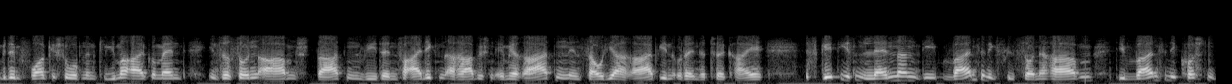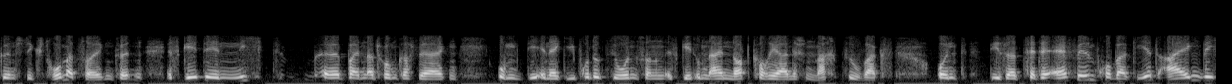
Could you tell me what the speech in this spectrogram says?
mit dem vorgeschobenen Klimaargument in so sonnenarmen Staaten wie den Vereinigten Arabischen Emiraten, in Saudi-Arabien oder in der Türkei. Es geht diesen Ländern, die wahnsinnig viel Sonne haben, die wahnsinnig kostengünstig Strom erzeugen könnten, es geht denen nicht äh, bei den Atomkraftwerken um die Energieproduktion, sondern es geht um einen nordkoreanischen Machtzuwachs. Und dieser ZDF-Film propagiert eigentlich,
